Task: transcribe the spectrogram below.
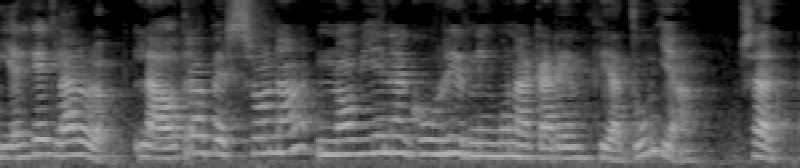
y es que, claro, la otra persona no viene a cubrir ninguna carencia tuya. O sea,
